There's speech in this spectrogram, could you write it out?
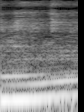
Mm-hmm.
